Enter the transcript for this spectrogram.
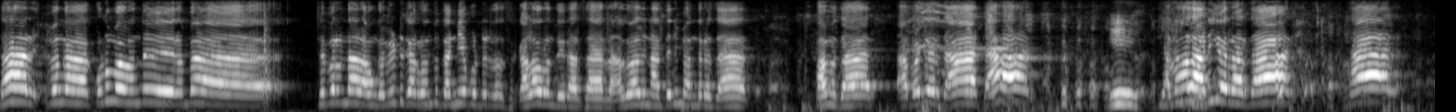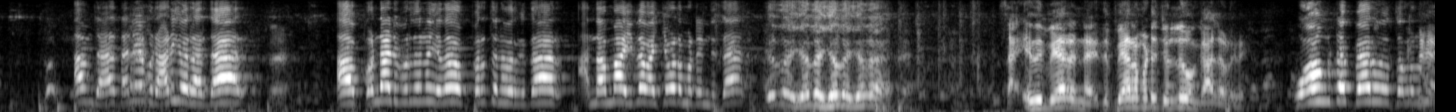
சார் இவங்க குடும்பம் வந்து ரொம்ப டிஃபரெண்டாக அவங்க வீட்டுக்காரர் வந்து தண்ணியை போட்டு கலவரம் செய்கிறார் சார். அதாவது நான் திரும்பி வந்துடுறேன் சார். ஆமாம் சார். நான் போயிட்டு சார். சார். அதனால அடிக்க வர்றார் சார். சார். ஆமாம் சார். தண்ணியை போட்டு அடிக்க வர்றார் சார். பொண்டாடி புரிதனும் ஏதோ பிரச்சனை வருது சார். அந்த அம்மா இதை வைக்க விட மாட்டேங்குது சார். எதை எதை எதை எதை? இது பேர் என்ன? இது பேரை மட்டும் சொல்லு உன் காலில் விழுகிறேன். உங்ககிட்ட பேர் சொல்லணும்னு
